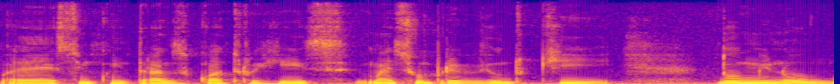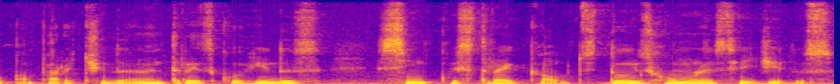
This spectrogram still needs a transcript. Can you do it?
É, cinco entradas, quatro hits, mais sobreviveu do que dominou a partida, né? Três corridas, cinco strikeouts, dois home cedidos.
